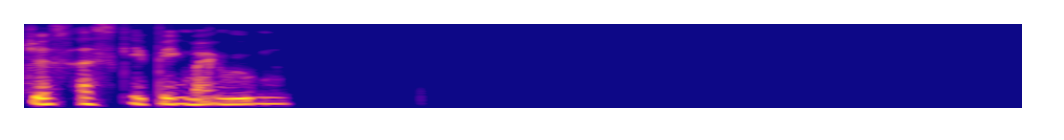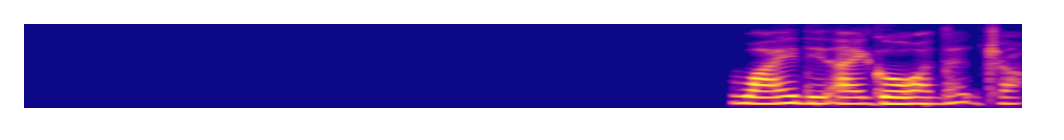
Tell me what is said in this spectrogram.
just escaping my room? Why did I go on that jog?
